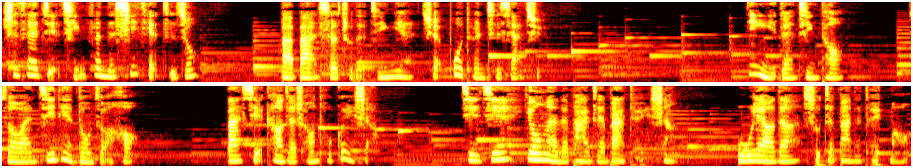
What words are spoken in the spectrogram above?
是在姐勤奋的吸舔之中，爸爸射出的精液全部吞吃下去。另一段镜头，做完激烈动作后，把血靠在床头柜上，姐姐慵懒地趴在爸腿上，无聊地数着爸的腿毛。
